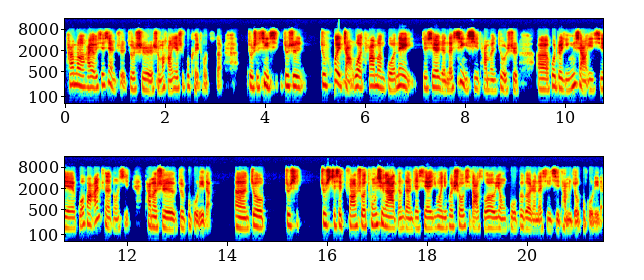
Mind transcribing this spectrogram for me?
他们还有一些限制，就是什么行业是不可以投资的，就是信息，就是就会掌握他们国内这些人的信息，他们就是呃或者影响一些国防安全的东西，他们是就是不鼓励的，嗯，就就是就是这些，比方说通讯啊等等这些，因为你会收集到所有用户各个人的信息，他们就不鼓励的。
